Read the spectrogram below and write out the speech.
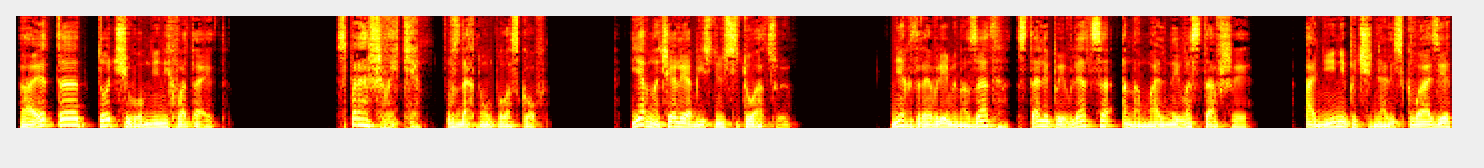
А это то, чего мне не хватает». «Спрашивайте», — вздохнул Полосков. «Я вначале объясню ситуацию. Некоторое время назад стали появляться аномальные восставшие. Они не подчинялись квази,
